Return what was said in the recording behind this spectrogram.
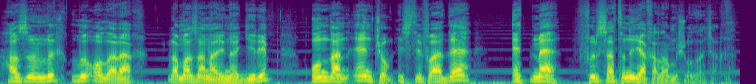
hazırlıklı olarak Ramazan ayına girip ondan en çok istifade etme fırsatını yakalamış olacak.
